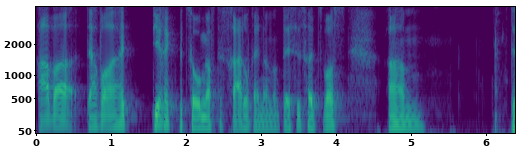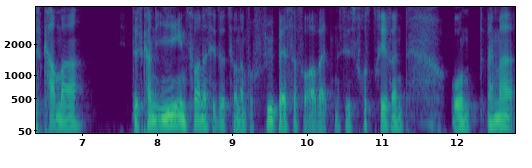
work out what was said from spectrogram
aber der war halt direkt bezogen auf das Radlrennen und das ist halt was, ähm, das kann man, das kann ich in so einer Situation einfach viel besser verarbeiten. Es ist frustrierend und wenn man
